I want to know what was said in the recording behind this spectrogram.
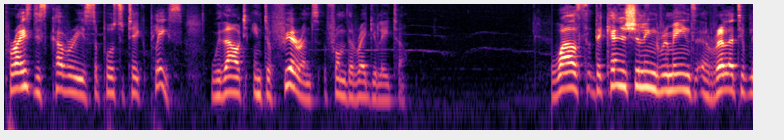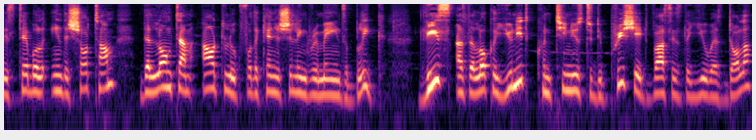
price discovery is supposed to take place without interference from the regulator. Whilst the Kenyan shilling remains relatively stable in the short term, the long term outlook for the Kenyan shilling remains bleak. This as the local unit continues to depreciate versus the US dollar,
